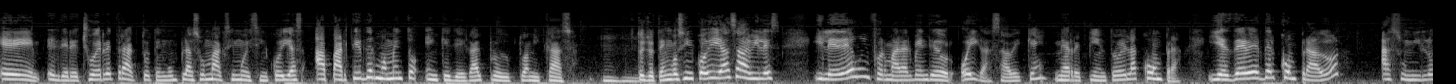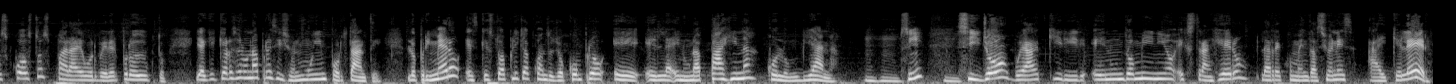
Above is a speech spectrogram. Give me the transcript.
eh, el derecho de retracto, tengo un plazo máximo de cinco días a partir del momento en que llega el producto a mi casa. Entonces yo tengo cinco días hábiles y le debo informar al vendedor, oiga, ¿sabe qué? Me arrepiento de la compra. Y es deber del comprador asumir los costos para devolver el producto. Y aquí quiero hacer una precisión muy importante. Lo primero es que esto aplica cuando yo compro eh, en, la- en una página colombiana. ¿Sí? Si yo voy a adquirir en un dominio extranjero, la recomendación es hay que leer,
